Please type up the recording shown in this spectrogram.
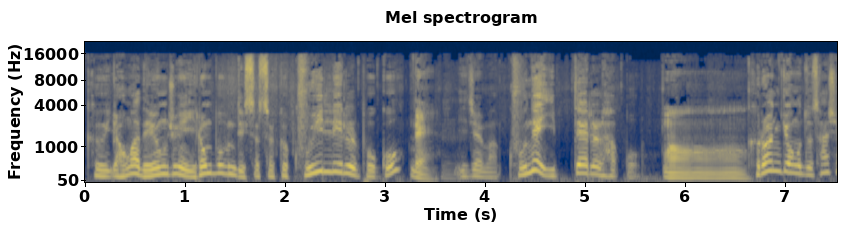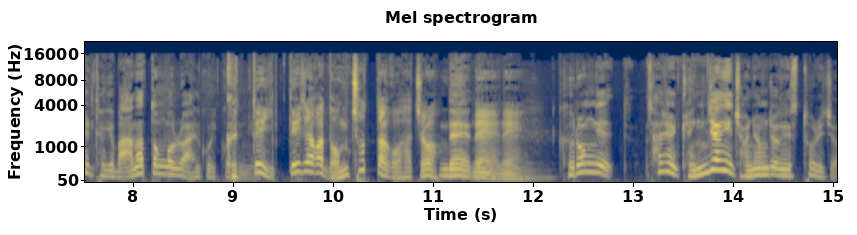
그 영화 내용 중에 이런 부분도 있었어요. 그 9.11을 보고 네. 이제 막 군에 입대를 하고 어. 그런 경우도 사실 되게 많았던 걸로 알고 있거든요. 그때 입대자가 넘쳤다고 하죠. 네, 네, 네. 네. 그런 게 사실 굉장히 전형적인 스토리죠.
